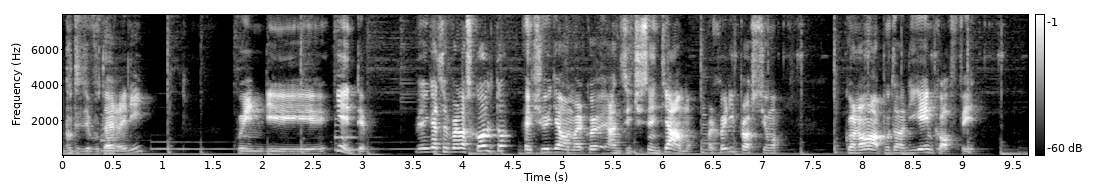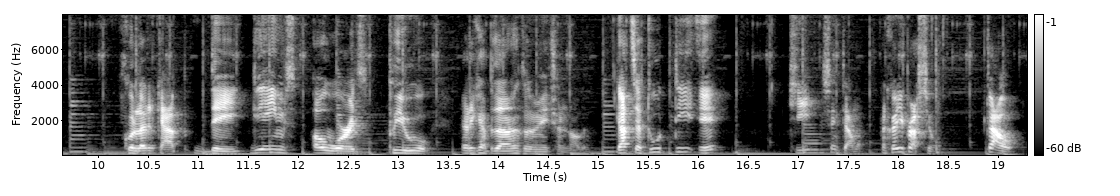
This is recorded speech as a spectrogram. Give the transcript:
Potete votare lì. Quindi, niente. Vi ringrazio per l'ascolto e ci vediamo mercoledì, anzi ci sentiamo mercoledì prossimo con una nuova puntata di Game Coffee con la recap dei Games Awards più recap dell'anno 2019. Grazie a tutti e ci sentiamo mercoledì prossimo. Ciao!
